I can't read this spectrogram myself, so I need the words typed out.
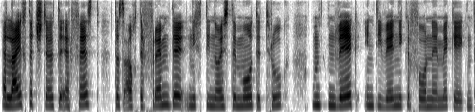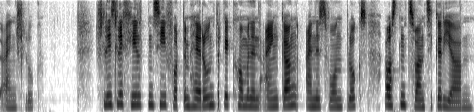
Erleichtert stellte er fest, dass auch der Fremde nicht die neueste Mode trug und den Weg in die weniger vornehme Gegend einschlug. Schließlich hielten sie vor dem heruntergekommenen Eingang eines Wohnblocks aus den zwanziger Jahren.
